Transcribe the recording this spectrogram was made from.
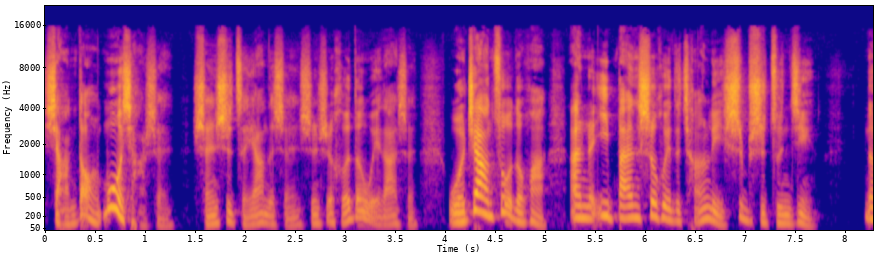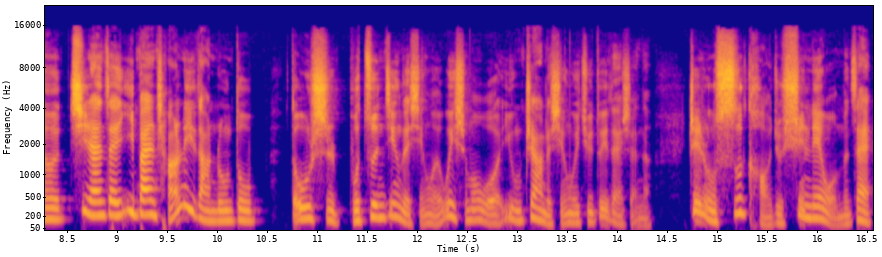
想到默想神，神是怎样的神，神是何等伟大神。我这样做的话，按照一般社会的常理，是不是尊敬？那既然在一般常理当中都都是不尊敬的行为，为什么我用这样的行为去对待神呢？这种思考就训练我们在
